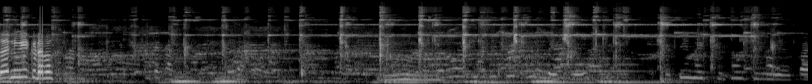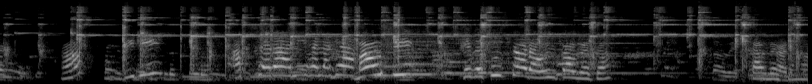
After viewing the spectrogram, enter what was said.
तन्वी इकडे बस दीदी अक्षरा आणि ह्याला घ्या. मावशी हे जर तूच काढावं काव्याचा. काव्याचा हा.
